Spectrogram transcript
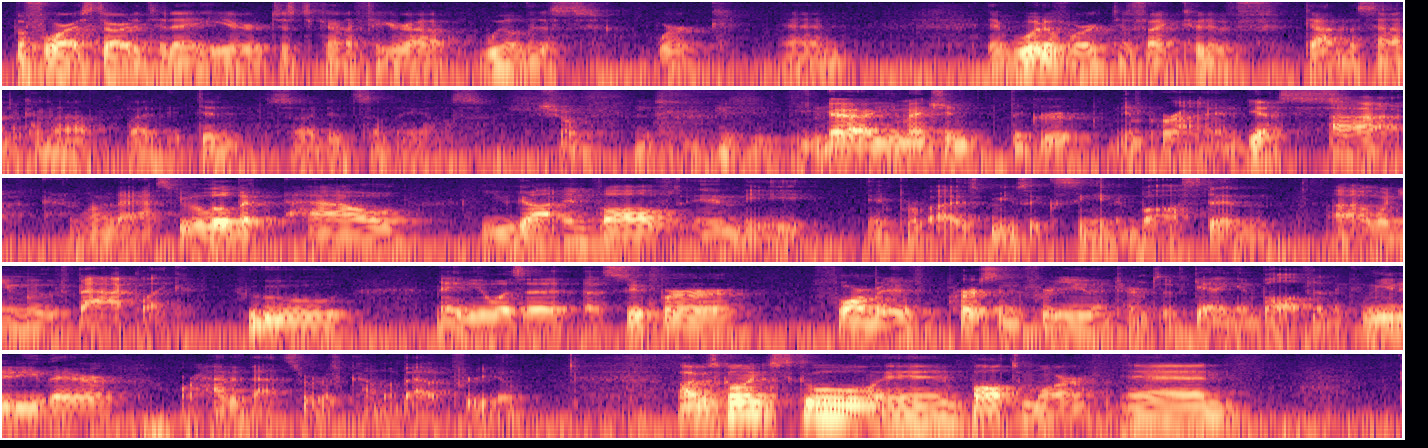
before I started today here just to kind of figure out will this work? And it would have worked if I could have gotten the sound to come out, but it didn't, so I did something else. Sure. uh, you mentioned the group nmperign. Yes. Uh, I wanted to ask you a little bit how you got involved in the improvised music scene in Boston uh, when you moved back. Like, who maybe was a, a super formative person for you in terms of getting involved in the community there, or how did that sort of come about for you? I was going to school in Baltimore, and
